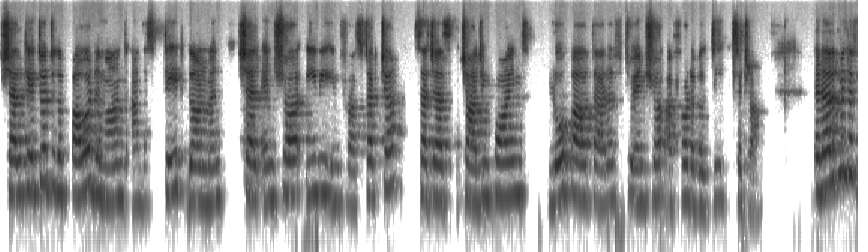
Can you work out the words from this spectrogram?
shall cater to the power demand and the state government shall ensure EV infrastructure such as charging points, low power tariff to ensure affordability, etc. The development of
